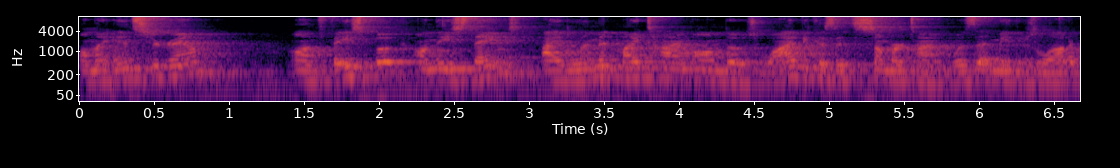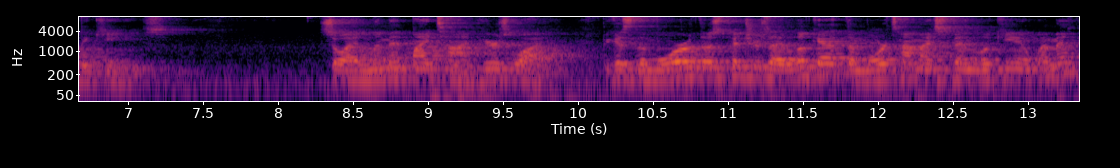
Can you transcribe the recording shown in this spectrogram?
on my Instagram, on Facebook, on these things, I limit my time on those. Why? Because it's summertime. What does that mean? There's a lot of bikinis. So I limit my time. Here's why because the more of those pictures I look at, the more time I spend looking at women,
